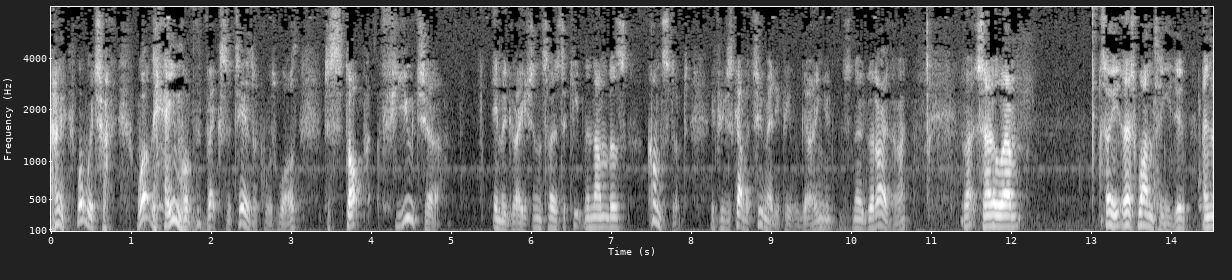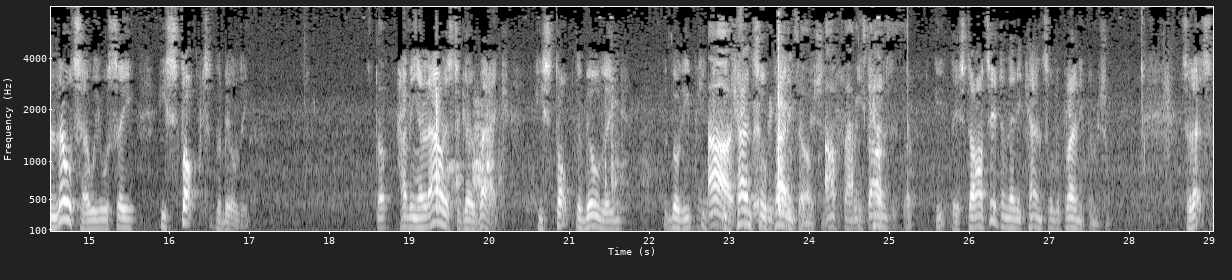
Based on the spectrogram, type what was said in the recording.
I mean, what we're trying, what the aim of the Brexiteers, of course, was to stop future immigration so as to keep the numbers constant. If you discover too many people going, it's no good either, right? Right, so, um, so that's one thing he did. And also, we will see, he stopped the building. Stop. Having allowed us to go back, he stopped the building, the building, he, Ah, he cancelled we planning cancelled permission. after He started. he- they started and then he cancelled the planning permission. So that's,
